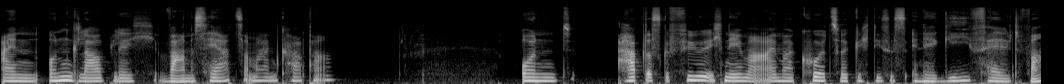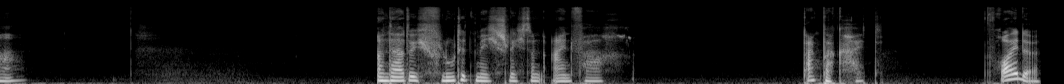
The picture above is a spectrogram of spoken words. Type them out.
ein unglaublich warmes Herz an meinem Körper und habe das Gefühl, ich nehme einmal kurz wirklich dieses Energiefeld wahr. Und dadurch flutet mich schlicht und einfach Dankbarkeit, Freude.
